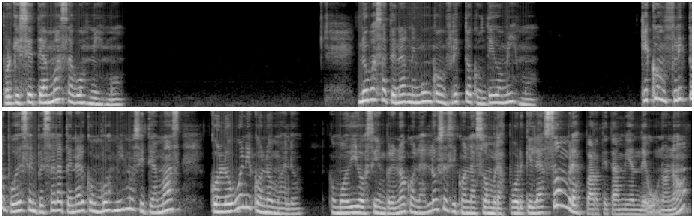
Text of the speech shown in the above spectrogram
porque si te amas a vos mismo, no vas a tener ningún conflicto contigo mismo. ¿Qué conflicto puedes empezar a tener con vos mismo si te amás con lo bueno y con lo malo? Como digo siempre, ¿no? Con las luces y con las sombras, porque la sombra es parte también de uno, ¿no?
